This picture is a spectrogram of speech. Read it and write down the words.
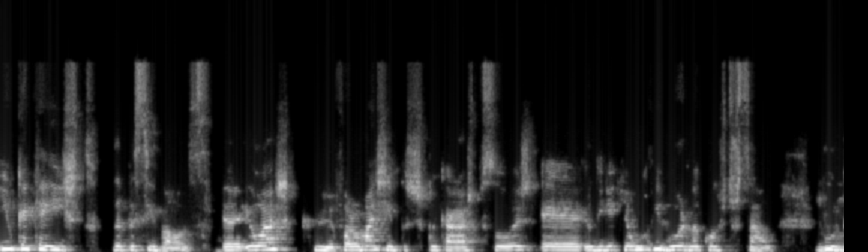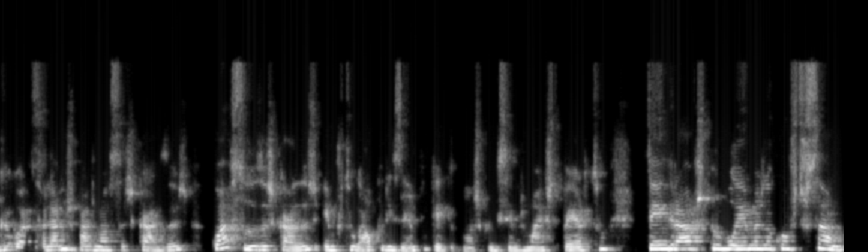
e, o que é que é isto da Passivals? Eh, eu acho que a forma mais simples de explicar às pessoas é, eu diria que é um rigor na construção. Porque uhum. agora, se olharmos para as nossas casas, quase todas as casas, em Portugal, por exemplo, que é aquilo que nós conhecemos mais de perto, têm graves problemas na construção.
